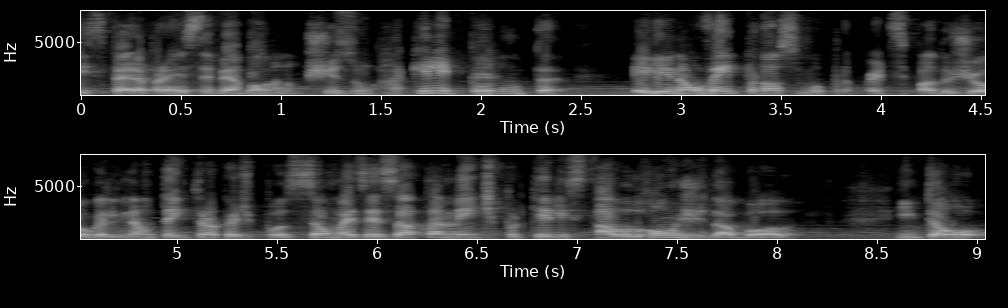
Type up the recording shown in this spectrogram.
espera para receber a bola no X1. Aquele ponta, ele não vem próximo para participar do jogo, ele não tem troca de posição, mas exatamente porque ele está longe da bola. Então,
